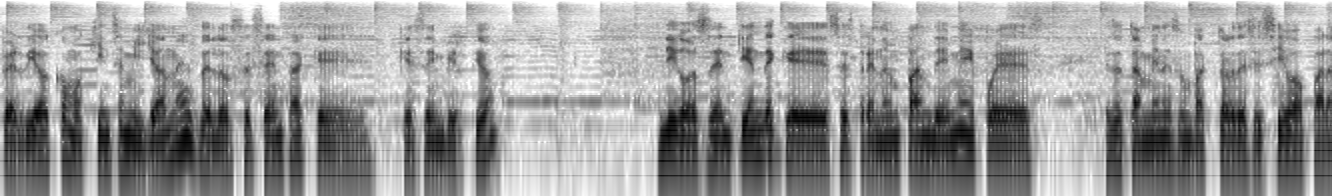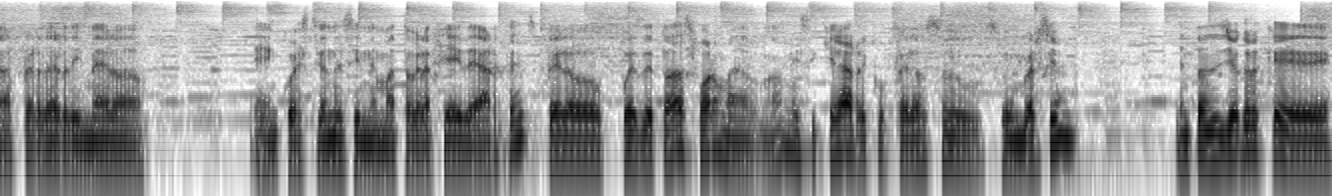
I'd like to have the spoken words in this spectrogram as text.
perdió como 15 millones de los 60 que, que se invirtió. Digo, se entiende que se estrenó en pandemia y pues eso también es un factor decisivo para perder dinero en cuestión de cinematografía y de artes, pero pues de todas formas, ¿no? Ni siquiera recuperó su, su inversión. Entonces yo creo que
